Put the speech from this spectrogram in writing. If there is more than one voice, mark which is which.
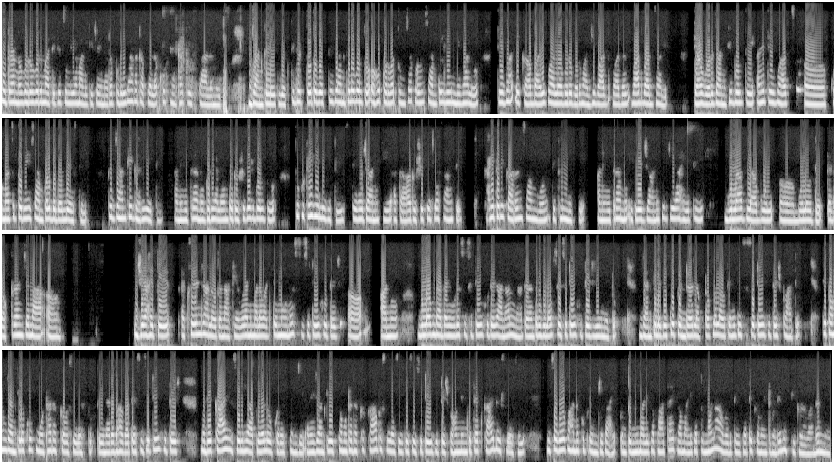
Speaker 1: मित्रांनो घरोघरी मातीची चुली या मालिकेच्या येणाऱ्या पुढील भागात आपल्याला खूप मोठा ट्विस्ट पाहायला मिळतो. जानकीला एक व्यक्ती भेटतो. तो व्यक्ती जानकीला बोलतो अहो परवा तुमच्याकडून सॅम्पल घेऊन निघालो. तेव्हा एका बाईकवाल्याबरोबर माझी वाद वाद वाद वाद झाली. त्यावर जानकी बोलते आणि तेव्हाच अं, कुणाचं तरी सॅम्पल बदलले असतील. तर जानकी घरी येते आणि मित्रांनो घरी आल्यानंतर ऋषिकेश बोलतो तू कुठे गेली होतीस? तेव्हा जानकी आता ऋषिकेशला सांगते. काहीतरी कारण सांगून तिथून निघते. आणि मित्रांनो इकडे जानकी जी आहे ती गुलाबला बोल अं, बोलवते. त्या डॉक्टरांच्या ना जे आहे ते ऍक्सिडेंट झाला होता नाक्यावर आणि मला वाटते म्हणूनच सीसीटीव्ही फुटेज आणू गुलाब दादा एवढं सीसीटीव्ही फुटेज आणाल ना त्यानंतर गुलाब सीसीटीव्ही फुटेज घेऊन येतो. जानकी लगेच ते पेनड्राईव्ह लॅपटॉपला लावते आणि ती सीसीटीव्ही फुटेज पाहते. ते पाहून जानकीला खूप मोठा धक्का बसलेला असतो. तर येणाऱ्या भागात त्या सीसीटीव्ही फुटेजमध्ये काय असेल हे आपल्याला लवकरच समजेल. आणि जानकीला इतका मोठा धक्का का बसलेला असेल ते सीसीटीव्ही फुटेज पाहून नेमकं त्यात काय दिसले असेल? हे सगळं पाहणं खूप रंजक आहे. पण तुम्ही मालिका पाहताय का? मालिका तुम्हाला आवडते का? ते कमेंटमध्ये नक्की कळवा. धन्यवाद.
